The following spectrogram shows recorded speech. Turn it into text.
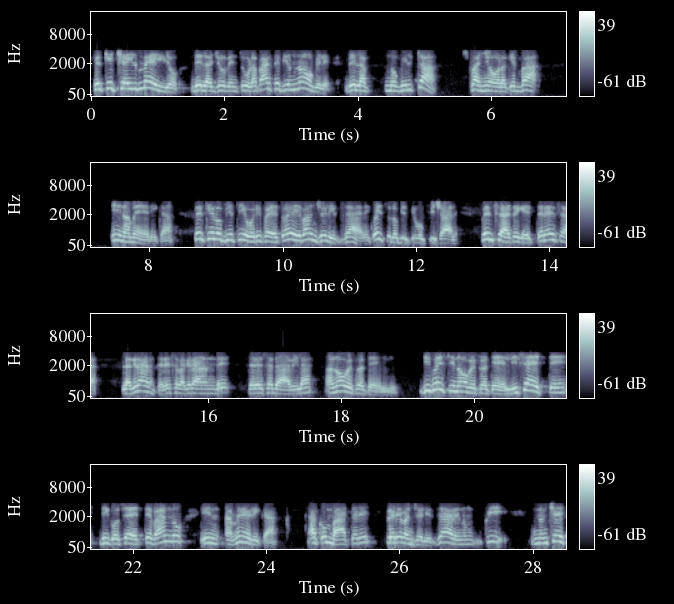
perché c'è il meglio della gioventù, la parte più nobile della nobiltà spagnola che va in America perché l'obiettivo, ripeto, è evangelizzare, questo è l'obiettivo ufficiale. Pensate che Teresa la Grande, Teresa la Grande, Teresa d'Avila, ha nove fratelli. Di questi nove fratelli, sette, dico sette, vanno in America a combattere per evangelizzare. Non, qui non c'è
